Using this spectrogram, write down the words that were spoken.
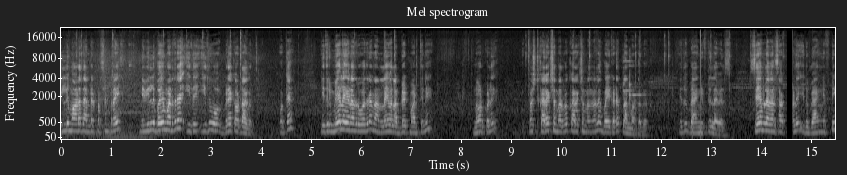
ಇಲ್ಲಿ ಮಾಡೋದೇ ಹಂಡ್ರೆಡ್ ಪರ್ಸೆಂಟ್ ರೈಟ್ ನೀವು ಇಲ್ಲಿ ಬೈ ಮಾಡಿದ್ರೆ ಇದು ಇದು ಬ್ರೇಕ್ಔಟ್ ಆಗುತ್ತೆ ಓಕೆ ಇದ್ರ ಮೇಲೆ ಏನಾದರೂ ಹೋದರೆ ನಾನು ಲೈವಲ್ಲಿ ಅಪ್ಡೇಟ್ ಮಾಡ್ತೀನಿ. ನೋಡ್ಕೊಳ್ಳಿ. ಫಸ್ಟ್ ಕರೆಕ್ಷನ್ ಬರಬೇಕು ಕರೆಕ್ಷನ್ ಬಂದಮೇಲೆ ಬೈ ಕಡೆ ಪ್ಲಾನ್ ಮಾಡ್ಕೋಬೇಕು. ಇದು Bank Nifty levels same levels ಹಾಕ್ಕೊಳ್ಳಿ, ಇದು ಬ್ಯಾಂಕ್ ನಿಫ್ಟಿ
